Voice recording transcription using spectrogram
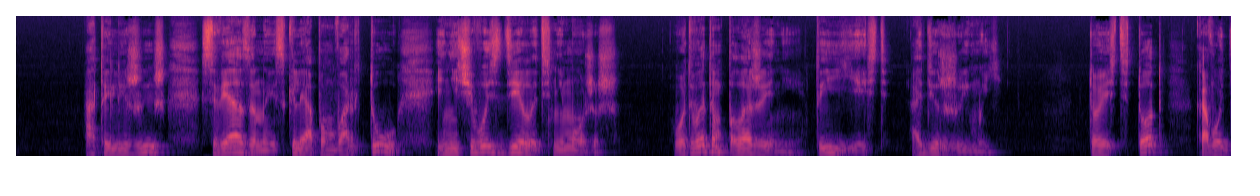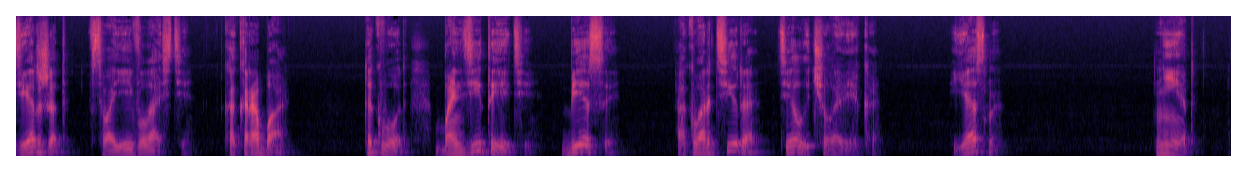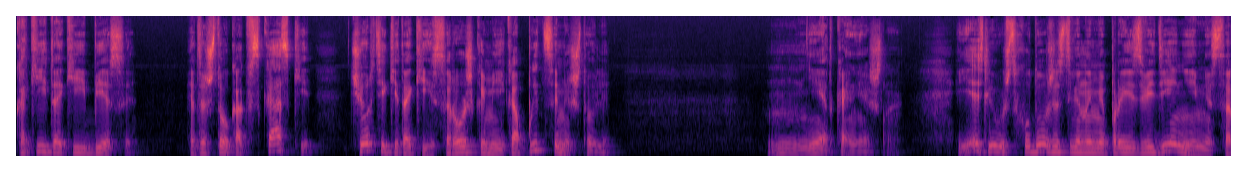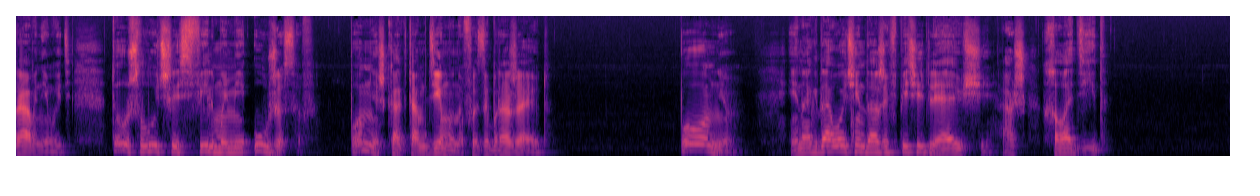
А ты лежишь, связанный с кляпом во рту, и ничего сделать не можешь. Вот в этом положении ты и есть одержимый. То есть тот, кого держат в своей власти, как раба. Так вот, бандиты эти, бесы – а квартира – тело человека. Ясно? Нет. Какие такие бесы? Это что, как в сказке? Чертики такие с рожками и копытцами, что ли? Нет, конечно. Если уж с художественными произведениями сравнивать, то уж лучше с фильмами ужасов. Помнишь, как там демонов изображают? Помню. Иногда очень даже впечатляюще, аж холодит.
